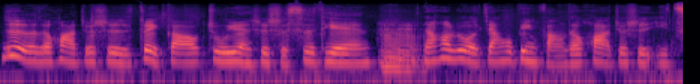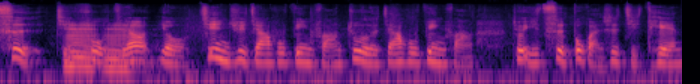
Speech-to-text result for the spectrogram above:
日额的话，就是最高住院是十四天，嗯，然后如果加护病房的话，就是一次给付，只要有进去加护病房住了加护病房，就一次，不管是几天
